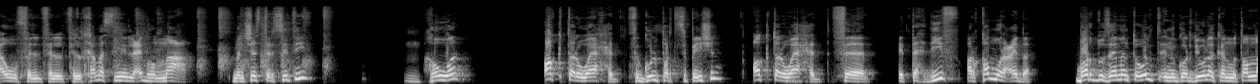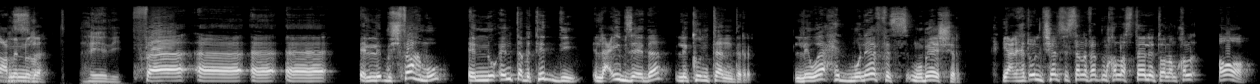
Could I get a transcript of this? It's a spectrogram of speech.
أو في في, في الخمس سنين اللي لعبهم مع مانشستر سيتي. هو أكتر واحد في goal participation أكتر واحد في التهديف أرقام مرعبة برضو زي ما أنت قلت إن جوارديولا كان مطلع منه ده. هي دي ف آه، آه، آه، اللي مش فاهمه إنه أنت بتدي لعيب زي ده ل contender لواحد منافس مباشر يعني هتقول تشيلسي السنة اللي فاتت مخلص ثالث ولا مخلص آه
